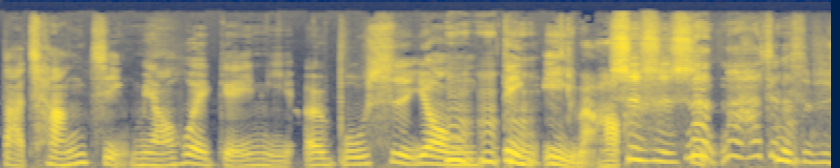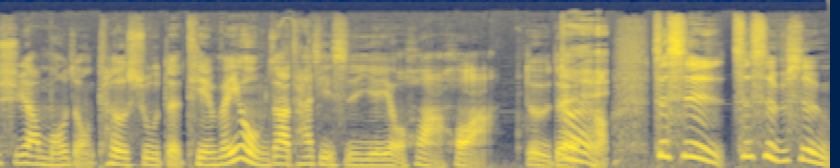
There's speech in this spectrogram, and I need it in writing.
把场景描绘给你，而不是嗯用定义嘛？哈、是是是，那那他这个是不是需要某种特殊的天分？因为我们知道他其实也有画画，对不对？对好，这是这是不是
